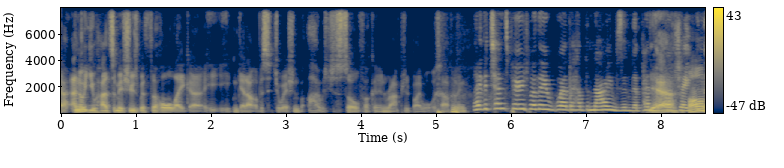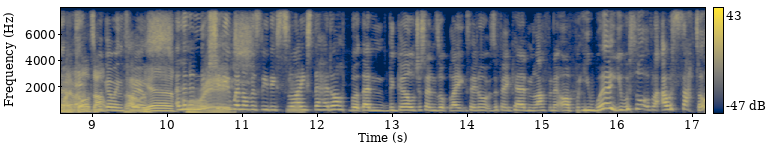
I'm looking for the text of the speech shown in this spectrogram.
I I know you had some issues with the whole like uh, he he can get out of a situation, but I was just so fucking enraptured by what was happening. Like the tense period where they where they had the knives in the pentagon Yeah. shape Oh and my the God, heads that- were going that through. Yeah. And then initially great. when obviously they sliced the head off, but then the girl just ends up like saying, Oh, it was a fake head and laughing it off. But you were, you were sort of like I was sat up.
